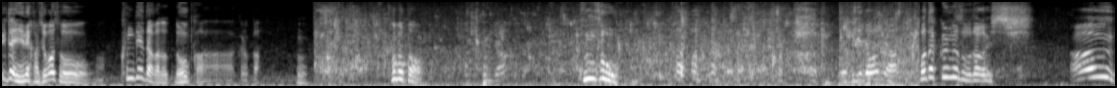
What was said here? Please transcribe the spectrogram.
일단 얘네 가져가서 큰 데다가 넣, 넣을까? 아 그럴까? 잡았다. 군소. 어떻게 잡았냐? 바닥 끌면서 오다가 씨. 아우.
